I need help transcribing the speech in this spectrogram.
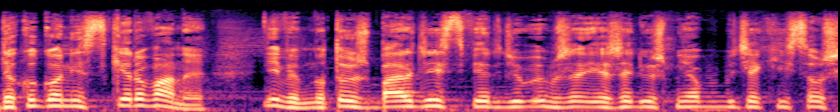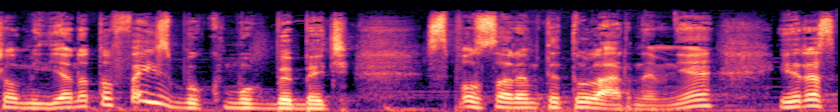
do kogo on jest skierowany. Nie wiem, no to już bardziej stwierdziłbym, że jeżeli już miałby być jakiś social media, no to Facebook mógłby być sponsorem tytularnym, nie? I teraz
